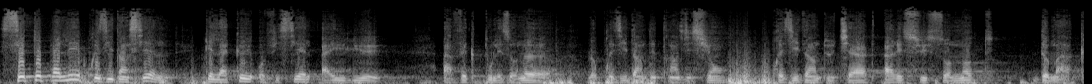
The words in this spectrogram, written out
C'est au palais présidentiel que l'accueil officiel a eu lieu avec tous les honneurs. Le président de transition, président du Tchad, a reçu son note de marque.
